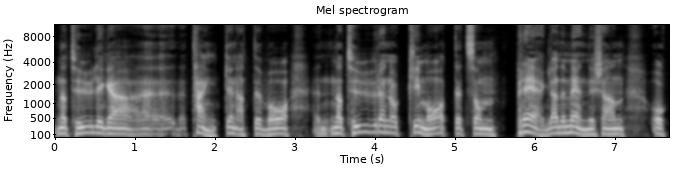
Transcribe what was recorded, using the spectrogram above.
naturliga tanken att det var naturen och klimatet som präglade människan och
